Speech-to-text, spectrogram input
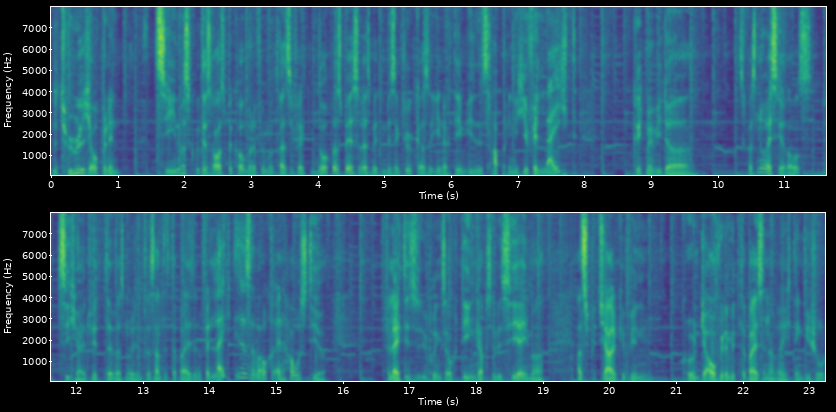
natürlich auch bei den 10 was Gutes rausbekommen oder 35 vielleicht noch was Besseres mit ein bisschen Glück. Also je nachdem ist es abhängig. Hier vielleicht kriegt man wieder was Neues hier raus. Mit Sicherheit wird da was Neues Interessantes dabei sein. Und vielleicht ist es aber auch ein Haustier. Vielleicht ist es übrigens auch den gab es ja bisher immer als Spezialgewinn. Könnte auch wieder mit dabei sein, aber ich denke schon,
